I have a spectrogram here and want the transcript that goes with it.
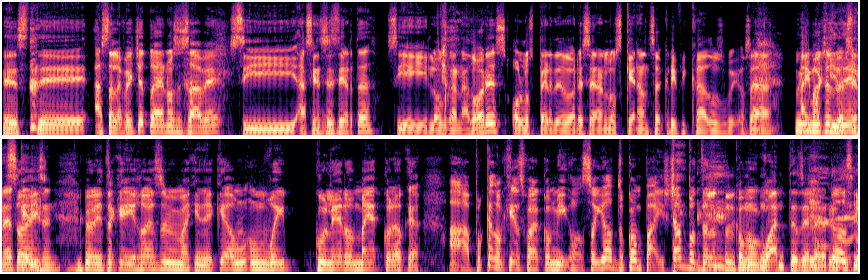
Este, hasta la fecha todavía no se sabe si a ciencia cierta si los ganadores o los perdedores eran los que eran sacrificados, güey. O sea, Me hay muchas versiones que dicen ahorita que dijo eso, me imaginé que un güey culero, un maya culero que, ah, ¿por qué no quieres jugar conmigo? Soy yo, tu compa, y chámpatelo. como guantes de la verdad. No, sí,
